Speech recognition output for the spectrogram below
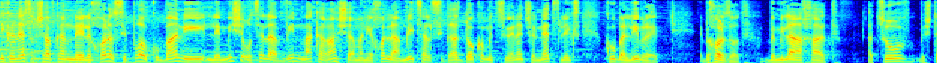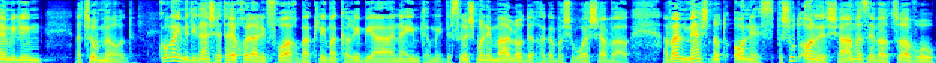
ניכנס עכשיו כאן אה, לכל הסיפור הקובאני. למי שרוצה להבין מה קרה שם, אני יכול להמליץ על סדרת דוקו מצוינת של נטפליקס, קובה ליברה. בכל זאת, במילה אחת, עצוב, בשתי מילים, עצוב מאוד. קובה היא מדינה שהייתה יכולה לפרוח באקלים הקריבי הנעים תמיד. 28 מעלות, דרך אגב, בשבוע שעבר. אבל 100 שנות אונס, פשוט אונס, שהעם הזה וארצו עברו,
